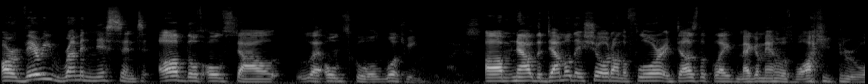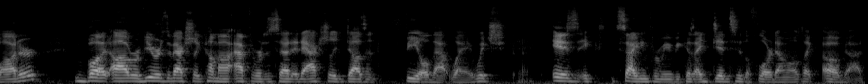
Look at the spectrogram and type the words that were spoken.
are very reminiscent of those old style, old school looking. really nice. Um, now the demo they showed on the floor, it does look like Mega Man was walking through water, but uh, reviewers have actually come out afterwards and said it actually doesn't feel that way, which Okay. Is exciting for me because I did see the floor demo. I was like, oh god.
